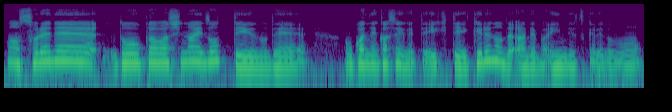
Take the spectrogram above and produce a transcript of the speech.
まあそれで同化はしないぞっていうのでお金稼げて生きていけるのであればいいんですけれども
